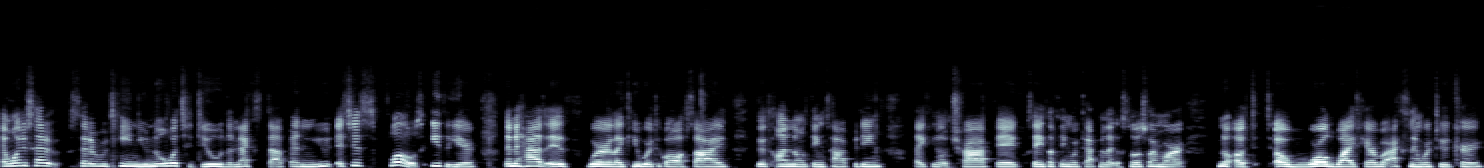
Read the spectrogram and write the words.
and when you set a, set a routine, you know what to do the next step, and you it just flows easier than it had if where like you were to go outside. There's unknown things happening, like you know traffic. Say something were to happen, like a snowstorm or you know a, a worldwide terrible accident were to occur.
